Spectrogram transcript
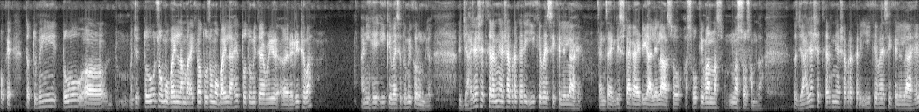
ओके तर तुम्ही तो म्हणजे तो जो मोबाईल नंबर आहे किंवा तो जो मोबाईल आहे तो तुम्ही त्यावेळी रेडी ठेवा आणि हे ई के वाय सी तुम्ही करून घ्या. ज्या ज्या शेतकऱ्यांनी अशा प्रकारे ई के वाय सी केलेलं आहे त्यांचा ॲग्रीस्टॅक आय डी आलेला असो असो किंवा नस नसो समजा तर ज्या ज्या शेतकऱ्यांनी अशा प्रकारे ई के वाय सी केलेलं आहे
